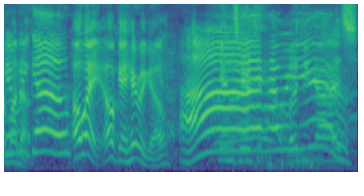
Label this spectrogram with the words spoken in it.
Come Here on we up. go. Oh wait, okay, here we go. Hi, Ken's here too. how are Both you? you guys.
